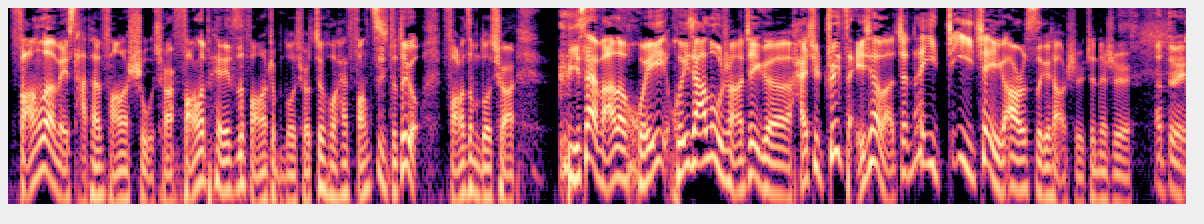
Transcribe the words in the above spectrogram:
防了维斯塔潘防了十五圈，防了佩雷兹防了这么多圈，最后还防自己的队友防了这么多圈。比赛完了回回家路上，这个还去追贼去了，这他一一这个二十四个小时真的是啊，对，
